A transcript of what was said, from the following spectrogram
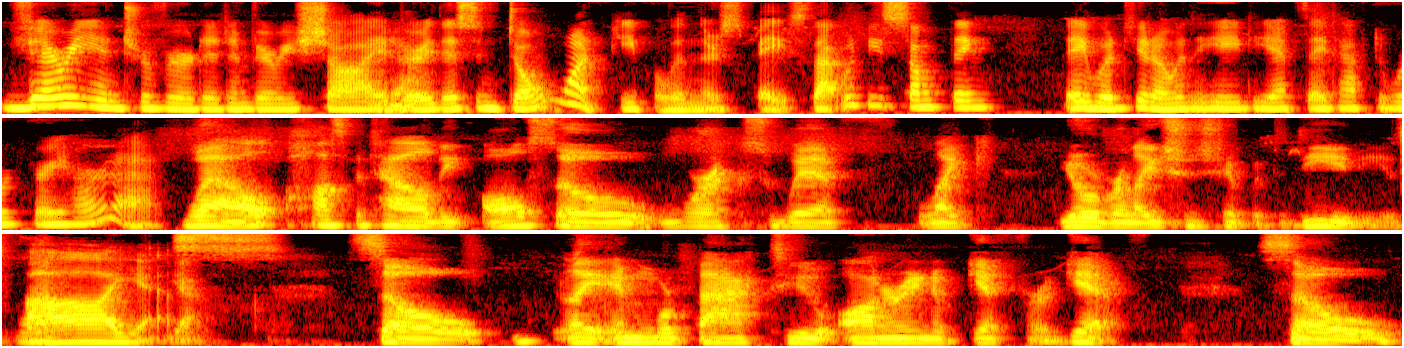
very introverted and very shy and Yeah. very this and don't want people in their space. That would be something they would, you know, in the ADF, they'd have to work very hard at. Well, hospitality also works with like your relationship with the deity as well. Ah, yes. So, like, and we're back to honoring of gift for a gift. So,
